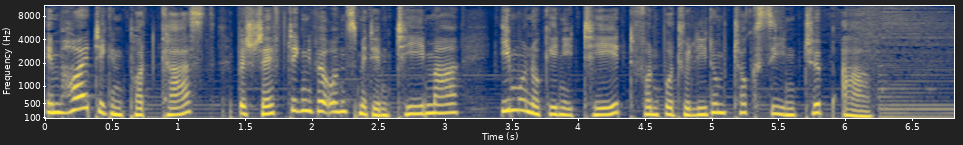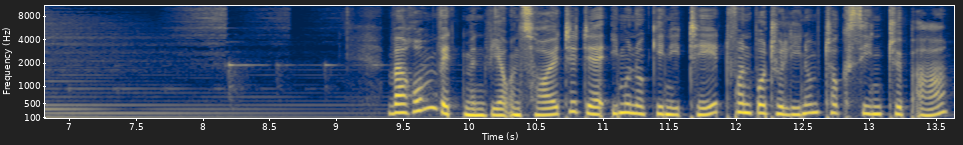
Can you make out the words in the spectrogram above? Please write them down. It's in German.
Im heutigen Podcast beschäftigen wir uns mit dem Thema Immunogenität von Botulinumtoxin Typ A. Warum widmen wir uns heute der Immunogenität von Botulinumtoxin Typ A?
